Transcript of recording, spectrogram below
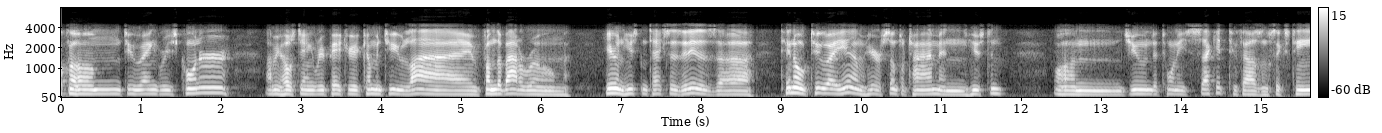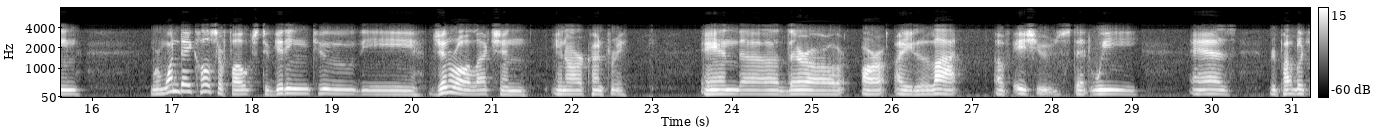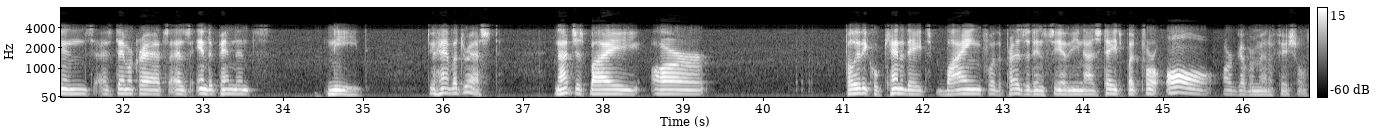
Welcome to Angry's Corner. I'm your host, Angry Patriot, coming to you live from the battle room here in Houston, Texas. It is uh, 10:02 a.m. here Central Time in Houston on June the 22nd, 2016. We're one day closer, folks, to getting to the general election in our country, and uh, there are are a lot of issues that we as Republicans, as Democrats, as independents need to have addressed, not just by our political candidates vying for the presidency of the United States, but for all our government officials,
